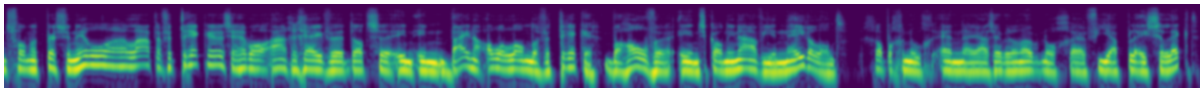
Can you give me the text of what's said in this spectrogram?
van het personeel uh, laten vertrekken. Ze hebben al aangegeven dat ze in, in bijna alle landen vertrekken, behalve in Scandinavië, Nederland grappig genoeg. En uh, ja, ze hebben dan ook nog uh, via Play Select.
